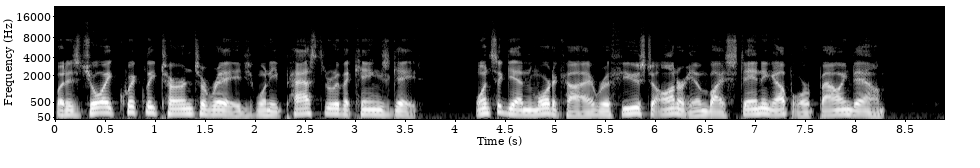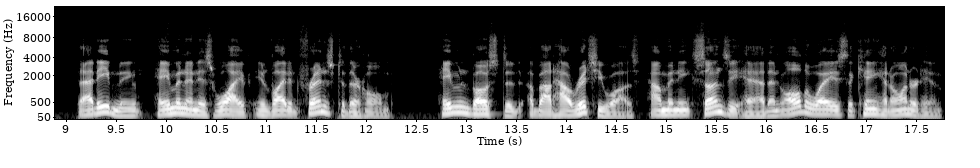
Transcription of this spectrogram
But his joy quickly turned to rage when he passed through the king's gate. Once again, Mordecai refused to honor him by standing up or bowing down. That evening, Haman and his wife invited friends to their home. Haman boasted about how rich he was, how many sons he had, and all the ways the king had honored him.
